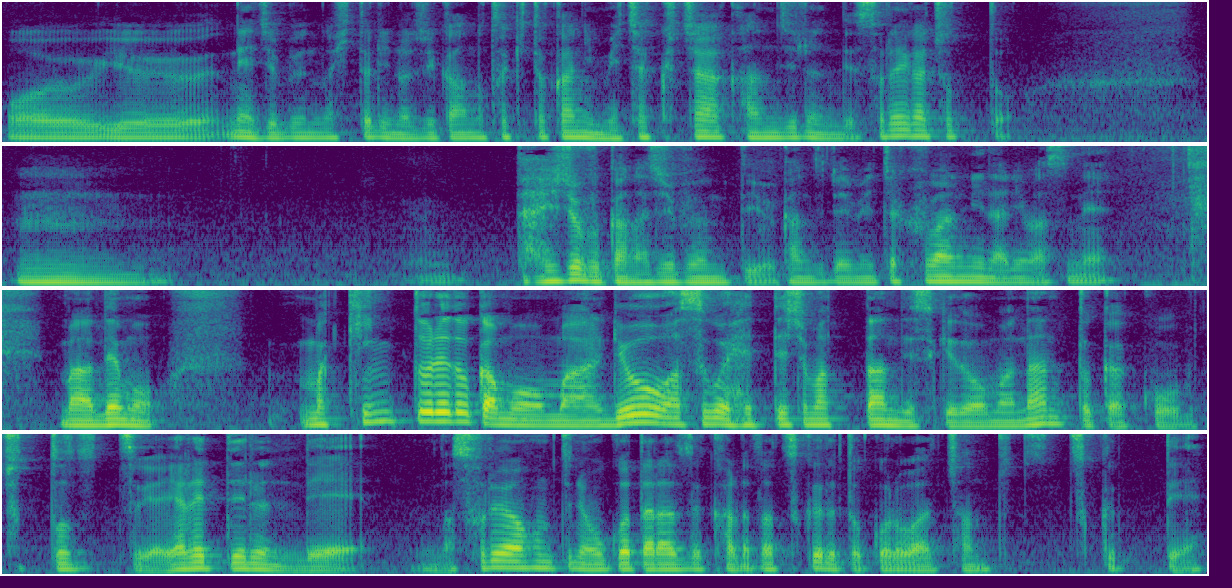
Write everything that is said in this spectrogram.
こういうね自分の一人の時間の時とかにめちゃくちゃ感じるんでそれがちょっとうん大丈夫かな自分っていう感じでめっちゃ不安になりますね。まあでもまあ、筋トレとかもまあ量はすごい減ってしまったんですけど、まあ、なんとかこうちょっとずつやれてるんで、まあ、それは本当に怠らず体作るところはちゃんと作って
